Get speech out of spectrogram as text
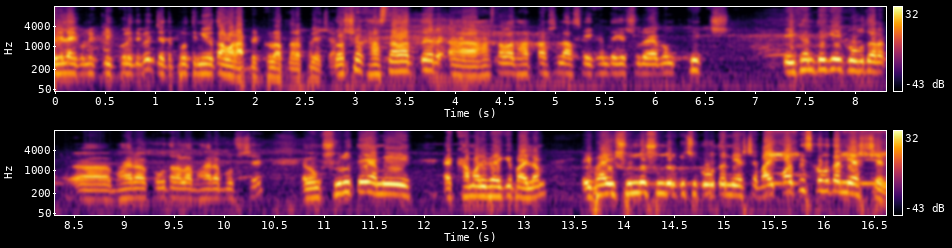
বেল আইকনে ক্লিক করে দিবেন যাতে প্রতিনিয়ত আমার আপডেটগুলো আপনারা পেয়ে যান। দর্শক, হাসনাবাদের হাসনাবাদ হাটটা আসলে আজকে এখান থেকে শুরু এবং ঠিক এইখান থেকেই কবুতর ভাইরা কবুতরওয়ালা ভাইরা বসছে। এবং শুরুতেই আমি এক খামারি ভাইকে পাইলাম। এই ভাই সুন্দর সুন্দর কিছু কবুতর নিয়ে আসছে। ভাই কয় পিস কবুতর নিয়ে আসছেন?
